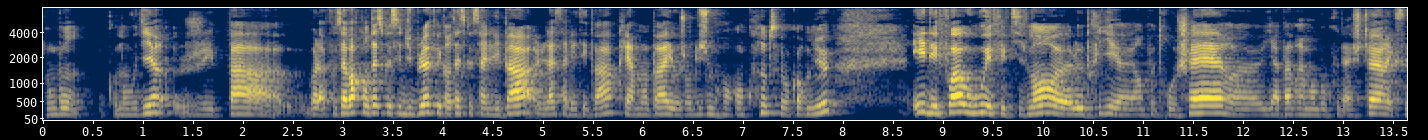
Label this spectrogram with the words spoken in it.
Donc bon, comment vous dire, j'ai pas, voilà, faut savoir quand est-ce que c'est du bluff et quand est-ce que ça l'est pas. Là, ça l'était pas, clairement pas, et aujourd'hui, je me rends compte encore mieux. Et des fois où effectivement euh, le prix est un peu trop cher, euh, il n'y a pas vraiment beaucoup d'acheteurs, etc.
